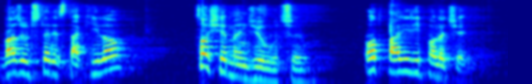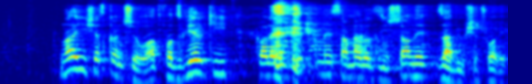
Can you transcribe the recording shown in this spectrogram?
ważył 400 kilo. Co się będzie uczył? Odpalili, polecieli. No i się skończyło. Otwoc wielki, kolejny samolot zniszczony, zabił się człowiek.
